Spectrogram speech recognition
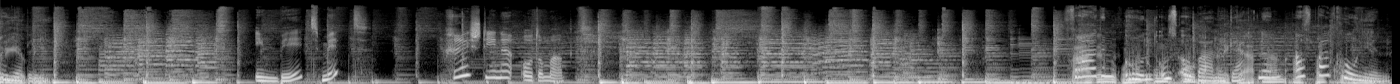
Rüebli. Im Beet mit Christine Odermatt. Fragen rund ums urbane Gärtnern auf Balkonien.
